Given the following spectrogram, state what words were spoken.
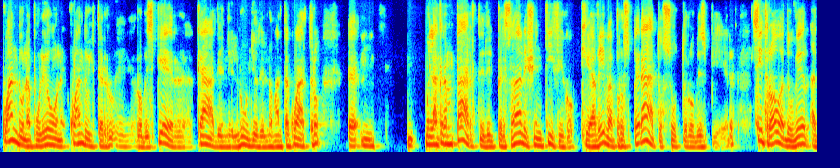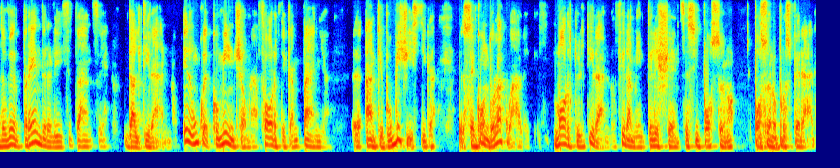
Quando, Napoleone, quando terro- eh, Robespierre cade nel luglio del 94, eh, la gran parte del personale scientifico che aveva prosperato sotto Robespierre si trova a dover, a dover prendere le distanze dal tiranno e dunque comincia una forte campagna eh, anche pubblicistica, eh, secondo la quale, morto il tiranno, finalmente le scienze si possono, possono prosperare.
